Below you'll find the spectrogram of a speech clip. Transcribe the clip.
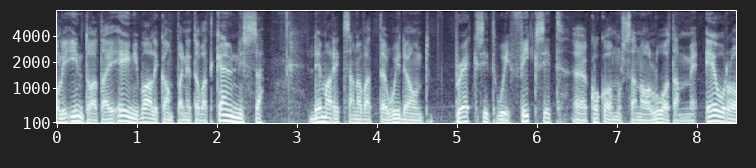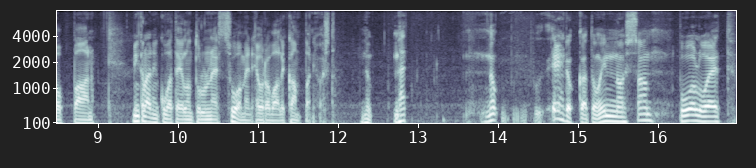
oli intoa tai ei, niin vaalikampanjat ovat käynnissä. Demarit sanovat, että we don't Brexit, we fix it. Kokoomus sanoo luotamme Eurooppaan. Minkälainen kuva teillä on tullut näistä Suomen eurovaalikampanjoista? No, mä, no ehdokkaat on innoissaan puolueet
